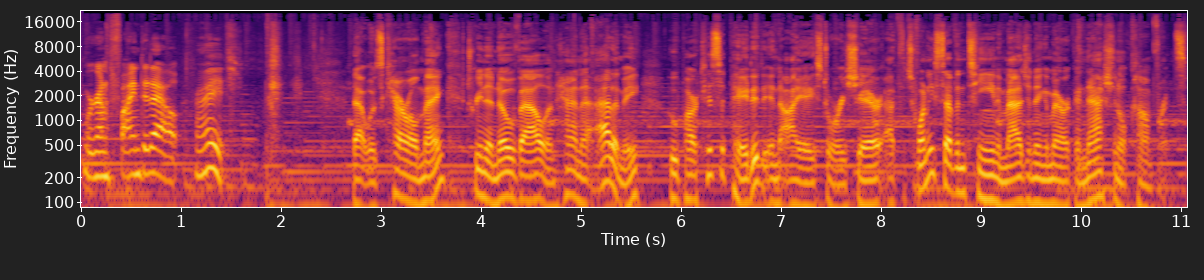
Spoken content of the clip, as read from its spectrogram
we're gonna find it out. Right. That was Carol Mancke, Trena Noval, and Hannah Adamy, who participated in IA Story Share at the 2017 Imagining America National Conference.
